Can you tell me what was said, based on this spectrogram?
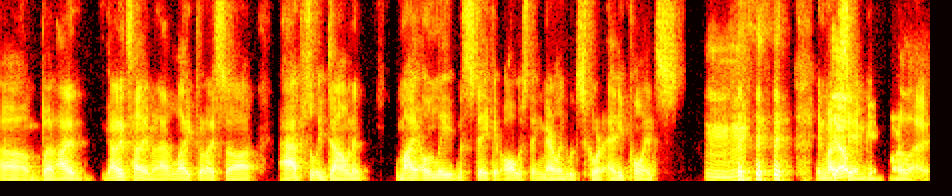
Um, but I got to tell you, man, I liked what I saw. Absolutely dominant. My only mistake at all was thinking Maryland would score any points mm-hmm. in my yep. same game parlay.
